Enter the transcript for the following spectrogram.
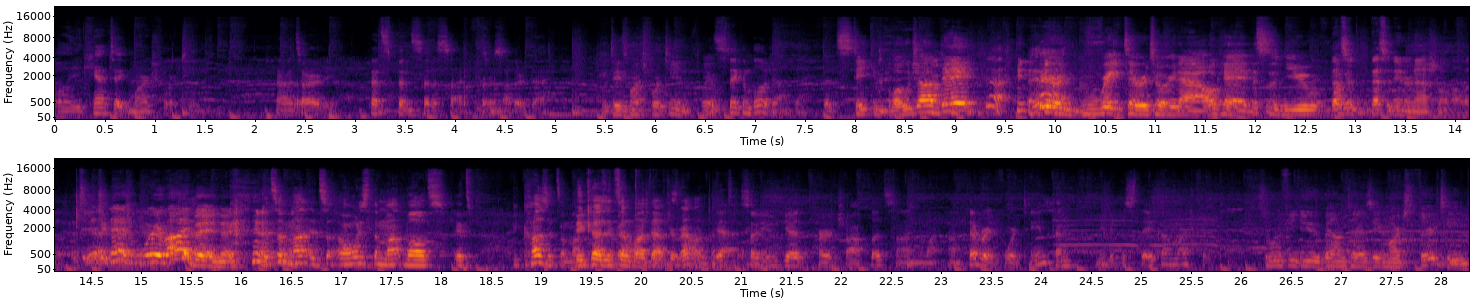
Well, you can't take March 14th. No, it's already that's been set aside for another day. What day's March 14th? Wait, It's steak and blowjob day. that's steak and blowjob day? Yeah. We're in great territory now. Okay, this is a new. That's, a, that's an international holiday. It's international. Where have I been? it's a month. It's always the month. Well, it's it's because it's a month. Because after it's a month Valentine's after Day. Valentine's Yeah. So you get her chocolates on Mar- on February 14th, and you get the steak on March 15th. so what if you do Valentine's Day March 13th,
